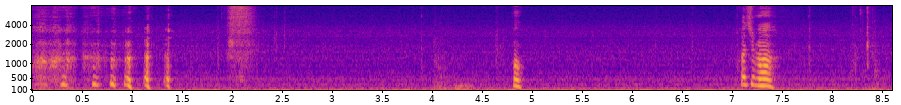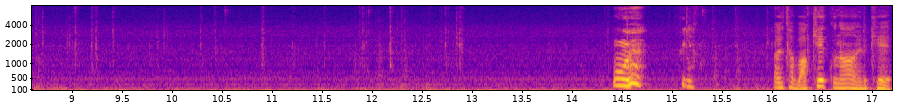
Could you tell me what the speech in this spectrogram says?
어. 하지 마. 어, 왜? 그냥 아니 다 막혀 있구나. 이렇게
